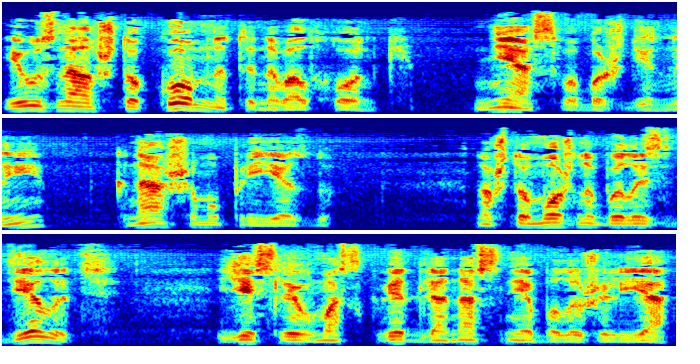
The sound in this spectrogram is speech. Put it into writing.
и узнал, что комнаты на Волхонке не освобождены к нашему приезду, но что можно было сделать, если в Москве для нас не было жилья,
